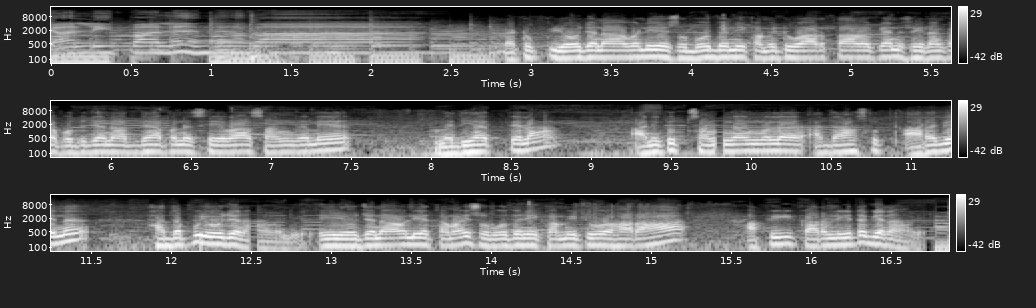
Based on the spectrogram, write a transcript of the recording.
යළි පලඳවා වැටුප් යෝජනාවලියේ සුබෝධනී කමිටු වාර්තාව කියන්නේ ශ්‍රී ලංකා පොදු ජන අධ්‍යාපන සේවා සංගමය මැදිහත් වෙලා අනිකුත් සංගම් වල අදහසුත් අරගෙන හදපු යෝජනාවලිය. ඒ යෝජනාවලිය තමයි සුබෝධනී කමිටුව හරහා අපි කරලියට ගෙනාවේ.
